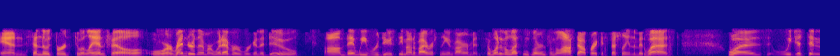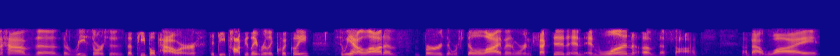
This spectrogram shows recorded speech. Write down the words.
and send those birds to a landfill or render them or whatever we're going to do, um, then we've reduced the amount of virus in the environment. So one of the lessons learned from the last outbreak, especially in the Midwest, was we just didn't have the the resources, the people power to depopulate really quickly. So we had a lot of birds that were still alive and were infected. And and one of the thoughts about why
